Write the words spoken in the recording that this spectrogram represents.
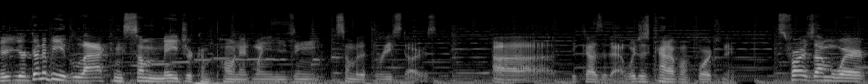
you're going to be lacking some major component when you're using some of the three stars uh, because of that, which is kind of unfortunate. As far as I'm aware,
